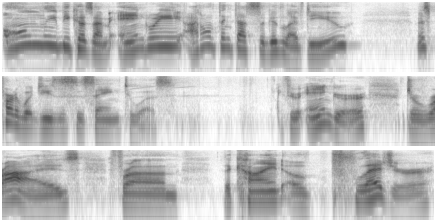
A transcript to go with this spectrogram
only because I'm angry, I don't think that's the good life. Do you? That's part of what Jesus is saying to us. If your anger derives from the kind of pleasure,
